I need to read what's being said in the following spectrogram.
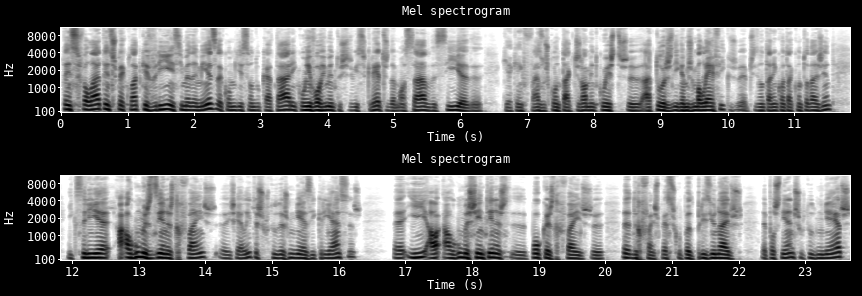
Tem-se falado, tem-se especulado que haveria em cima da mesa, com mediação do Qatar e com o envolvimento dos serviços secretos, da Mossad, da CIA, de, que é quem faz os contactos geralmente com estes uh, atores, digamos, maléficos, é preciso estar em contato com toda a gente, e que seria algumas dezenas de reféns uh, israelitas, sobretudo as mulheres e crianças, e algumas centenas, poucas de reféns, uh, de reféns, peço desculpa, de prisioneiros palestinianos, sobretudo mulheres,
